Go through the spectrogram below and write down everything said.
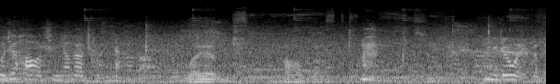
我觉得好好吃，你要不要尝一下？我也好好喝。你给我一个呗。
